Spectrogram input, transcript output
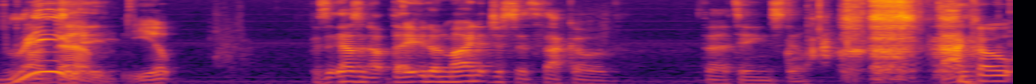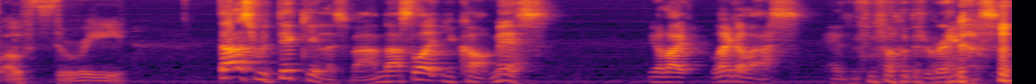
Really? Damn. Yep. Because it hasn't updated on mine. It just says Thaco of 13 still. Thaco of three. That's ridiculous, man. That's like you can't miss. You're like Legolas in Lord of the Rings.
